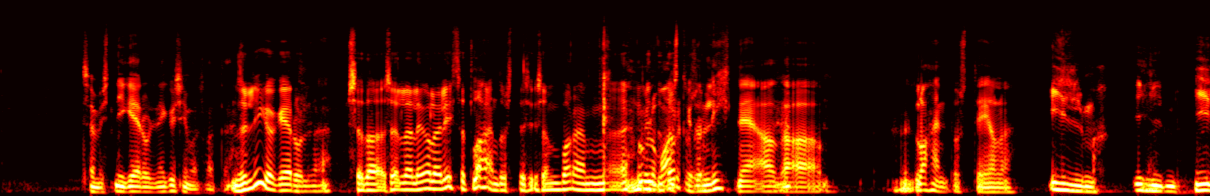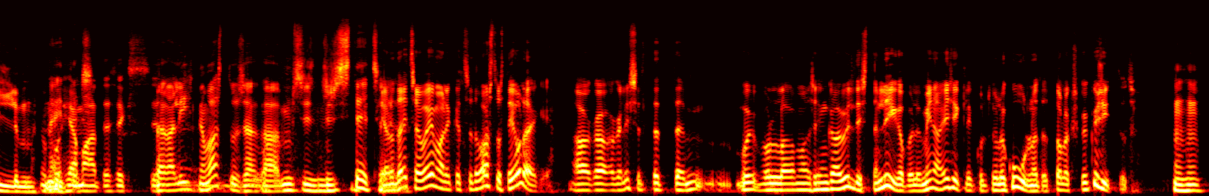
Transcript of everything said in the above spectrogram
See on vist nii keeruline küsimus, vaata. see on liiga keeruline, seda, sellel ei ole lihtsat lahendust ja siis on parem. võib-olla vastus on lihtne, aga lahendust ei ole. ilm ilm. ilm no,. Põhjamaades, eks. väga lihtne vastus, aga mis siis, mis siis teed sellega? no täitsa võimalik, et seda vastust ei olegi, aga, aga lihtsalt, et võib-olla ma siin ka üldistan liiga palju, mina isiklikult ei ole kuulnud, et oleks ka küsitud mm. -hmm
